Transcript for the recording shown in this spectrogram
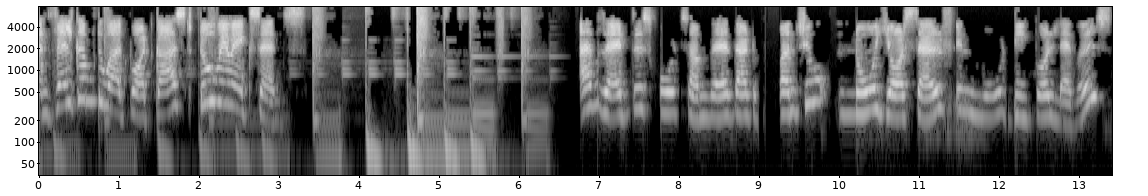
and welcome to our podcast, Do We Make Sense? I've read this quote somewhere that once you know yourself in more deeper levels,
